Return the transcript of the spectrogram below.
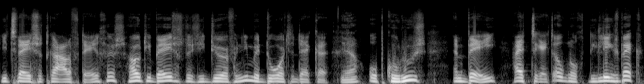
die twee centrale verdedigers houdt hij bezig. Dus die durven niet meer door te dekken ja. op Kudus. En B, hij trekt ook nog die linksback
